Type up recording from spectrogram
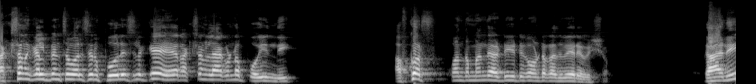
రక్షణ కల్పించవలసిన పోలీసులకే రక్షణ లేకుండా పోయింది. కోర్స్ కొంతమంది అటు ఇటుగా ఉంటారు. అది వేరే విషయం. కానీ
